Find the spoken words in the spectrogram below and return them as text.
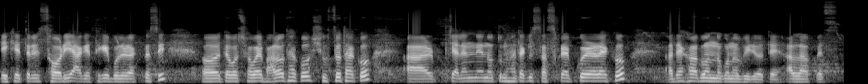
এক্ষেত্রে সরি আগে থেকে বলে রাখতেছি। আহ, তো সবাই ভালো থাকো সুস্থ থাকো। আর চ্যানেলে নতুন হয়ে থাকলে সাবস্ক্রাইব করে রাখো। আর দেখা হবে অন্য কোনো ভিডিওতে আল্লাহ হাফেজ।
